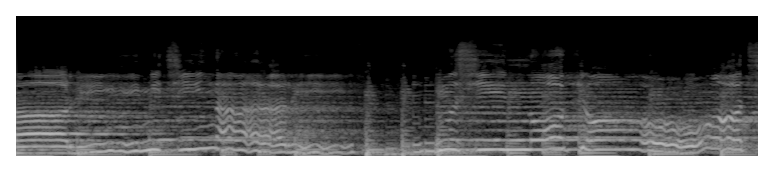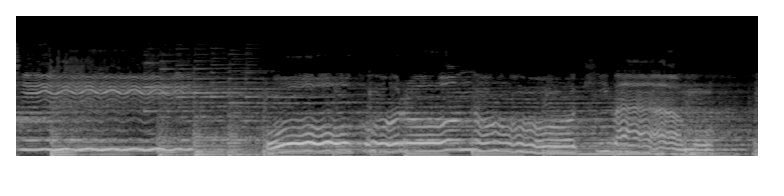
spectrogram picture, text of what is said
なり道なり虫の境地。心の牙も耐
